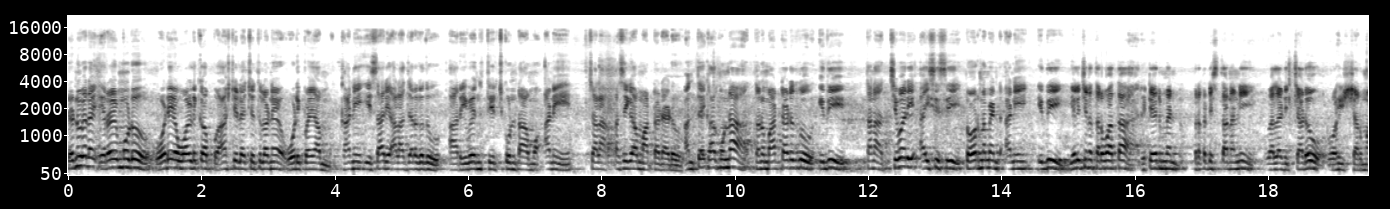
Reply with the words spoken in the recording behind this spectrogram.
రెండు వేల ఇరవై మూడు ఓడే వరల్డ్ కప్ ఆస్ట్రేలియా చేతిలోనే ఓడిపోయాం. కానీ ఈసారి అలా జరగదు. ఆ రివెంజ్ తీర్చుకుంటాము అని చాలా కసిగా మాట్లాడాడు. అంతేకాకుండా తను మాట్లాడుతూ ఇది తన చివరి ఐసీసీ టోర్నమెంట్ అని ఇది గెలిచిన తర్వాత రిటైర్మెంట్ ప్రకటిస్తానని వెల్లడించాడు రోహిత్ శర్మ.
